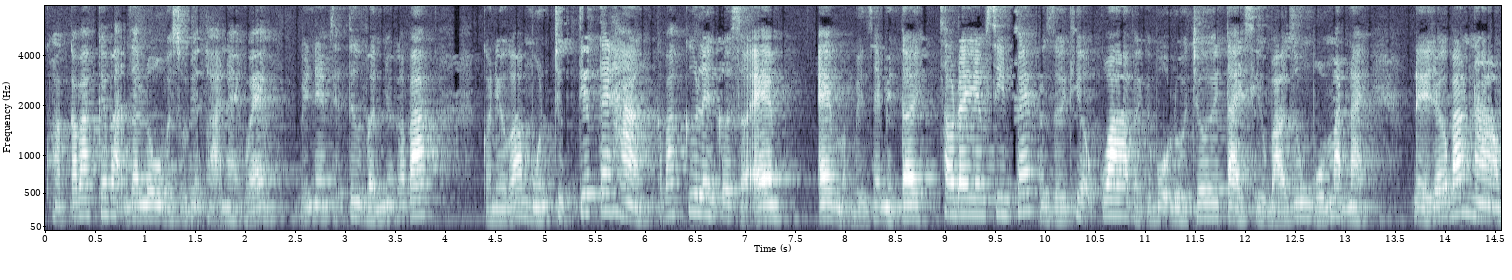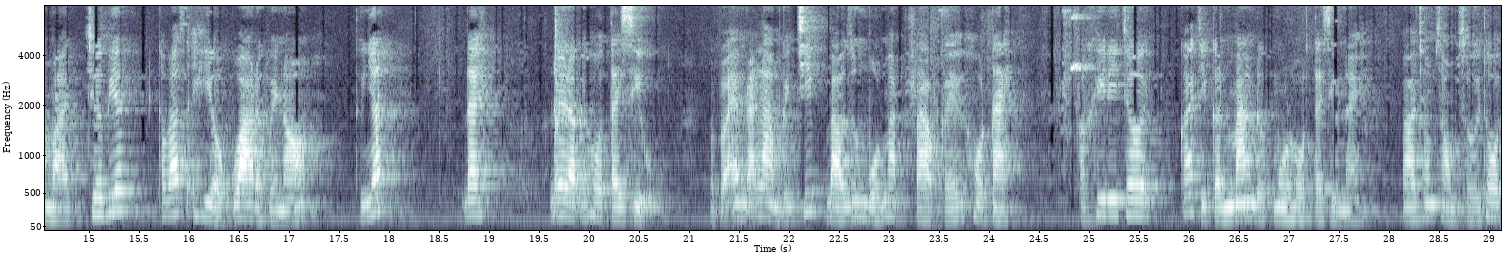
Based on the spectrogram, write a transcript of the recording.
hoặc các bác kết bạn Zalo với số điện thoại này của em. Bên em sẽ tư vấn cho các bác. Còn nếu các bác muốn trực tiếp test hàng, các bác cứ lên cơ sở em. Em ở bến xe miền Tây. Sau đây em xin phép được giới thiệu qua về cái bộ đồ chơi tài xỉu báo dung bốn mặt này. Để cho các bác nào mà chưa biết các bác sẽ hiểu qua được về nó. Thứ nhất, đây đây là cái hột tài xỉu. Và em đã làm cái chip báo dung bốn mặt vào cái hột này. Và khi đi chơi, các bác chỉ cần mang được một hột tài xỉu này vào trong sòng sới thôi.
